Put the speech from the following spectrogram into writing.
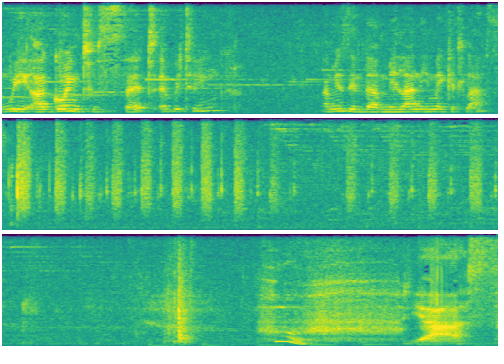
we are going to set everything i'm using the milani make it last yes.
